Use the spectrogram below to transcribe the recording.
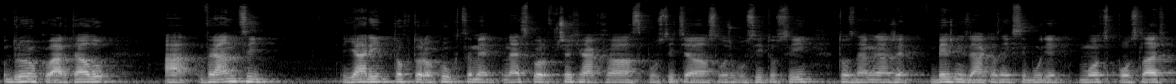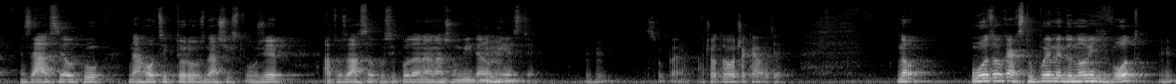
druhého kvartálu a v rámci jary tohto roku chceme najskôr v Čechách spustiť službu C2C. To znamená, že bežný zákazník si bude môcť poslať zásielku na hoci ktorú z našich služieb a tú zásielku si podá na našom výdanom mm-hmm. mieste. Mm-hmm. Super. A čo toho očakávate? No, v úvodzovkách vstupujeme do nových vod mm-hmm.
